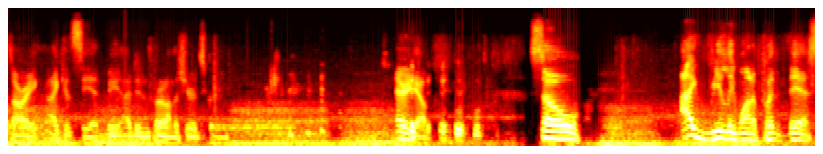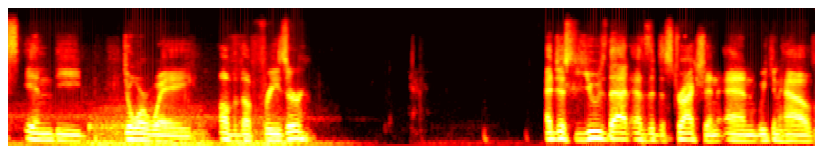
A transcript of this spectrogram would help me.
sorry, I can see it. I didn't put it on the shared screen. there you go. So I really want to put this in the doorway of the freezer and just use that as a distraction. And we can have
